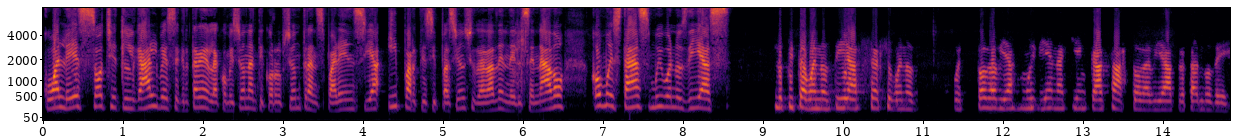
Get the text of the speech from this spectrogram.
cuál es Xochitl Galvez, secretaria de la Comisión Anticorrupción, Transparencia y Participación Ciudadana en el Senado. ¿Cómo estás? Muy buenos días. Lupita, buenos días. Sergio, buenos pues todavía muy bien aquí en casa, todavía tratando de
